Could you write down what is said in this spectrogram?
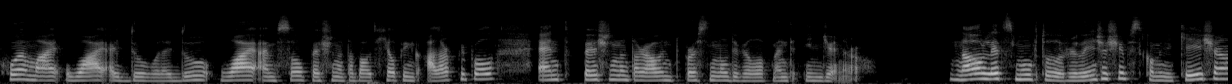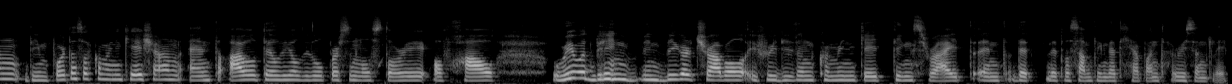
who am I, why I do what I do, why I'm so passionate about helping other people and passionate around personal development in general. Now let's move to relationships, communication, the importance of communication and I will tell you a little personal story of how we would be in, in bigger trouble if we didn't communicate things right and that, that was something that happened recently.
